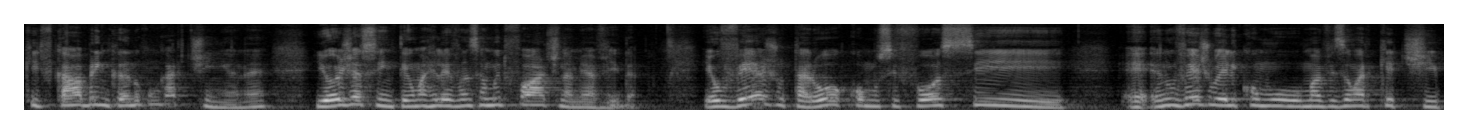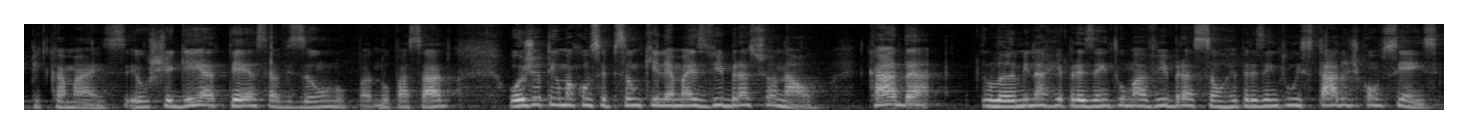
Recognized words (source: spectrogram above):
que ficava brincando com cartinha, né? E hoje assim tem uma relevância muito forte na minha vida. Eu vejo o tarô como se fosse é, eu não vejo ele como uma visão arquetípica mais. Eu cheguei a ter essa visão no, no passado. Hoje eu tenho uma concepção que ele é mais vibracional. Cada lâmina representa uma vibração, representa um estado de consciência.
